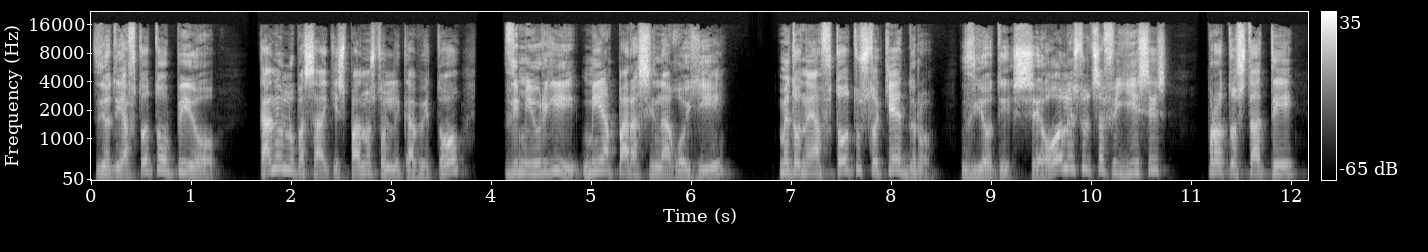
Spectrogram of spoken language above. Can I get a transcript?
Διότι αυτό το οποίο κάνει ο Λουπασάκης πάνω στο Λικαβιτό δημιουργεί μία παρασυναγωγή με τον εαυτό του στο κέντρο. Διότι σε όλες τους τις αφηγήσεις πρωτοστατεί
